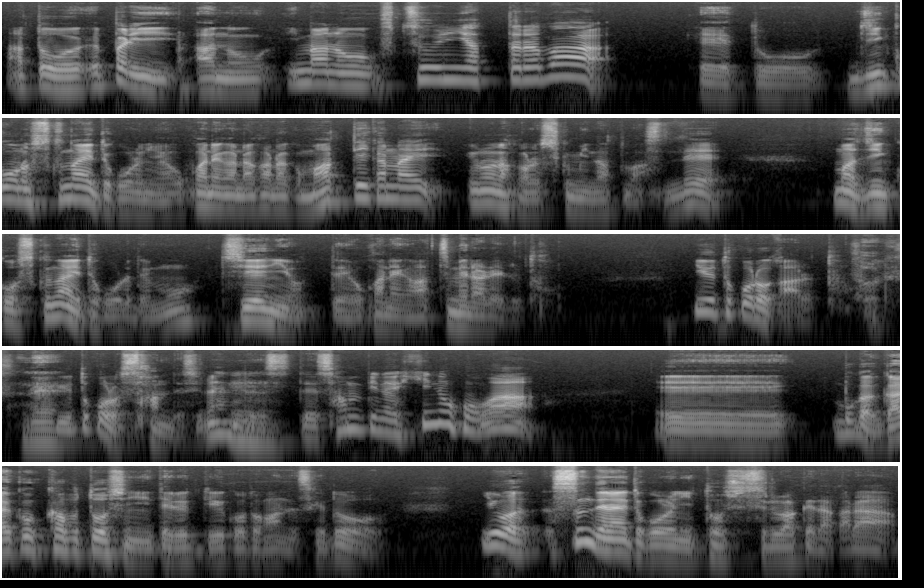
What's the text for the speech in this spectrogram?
あと、やっぱり、あの、今の普通にやったらば、えっ、と、人口の少ないところにはお金がなかなか回っていかない世の中の仕組みになってますんで、まあ人口少ないところでも知恵によってお金が集められるというところがあるとそうですいうね。ところ3ですね。うんで賛否の比の方は、えー僕は外国株投資に似てるっていうことなんですけど、要は住んでないところに投資するわけだから、や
